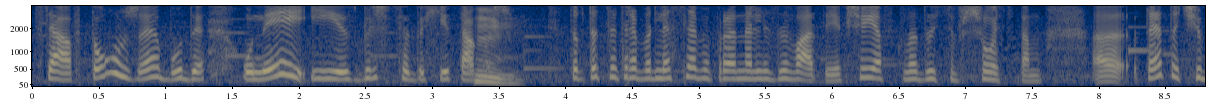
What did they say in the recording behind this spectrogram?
ця авто вже буде у неї і збільшиться дохід також. Тобто це треба для себе проаналізувати. Якщо я вкладуся в щось там е, те, то чи,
